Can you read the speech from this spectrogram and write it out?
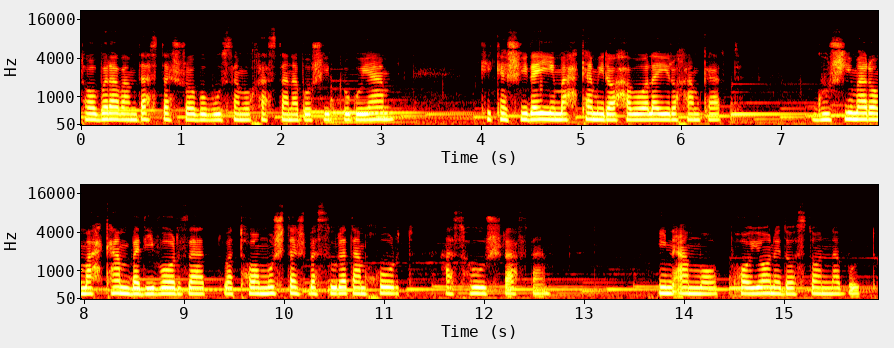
تا بروم دستش را ببوسم و خسته نباشید بگویم که کشیده محکمی را حواله را خم کرد. گوشی مرا محکم به دیوار زد و تا مشتش به صورتم خورد از هوش رفتم. این اما پایان داستان نبود.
